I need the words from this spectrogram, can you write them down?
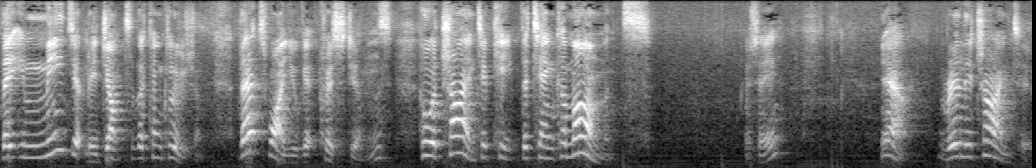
They immediately jump to the conclusion. That's why you get Christians who are trying to keep the Ten Commandments. You see? Yeah, really trying to.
